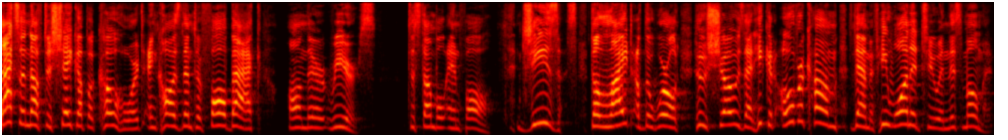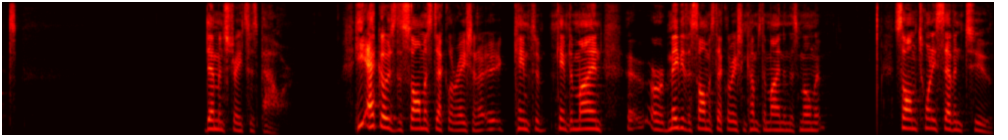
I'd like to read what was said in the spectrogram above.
That's enough to shake up a cohort and cause them to fall back on their rears, to stumble and fall. Jesus, the light of the world, who shows that he could overcome them if he wanted to in this moment, demonstrates his power. He echoes the psalmist declaration. It came to, came to mind, or maybe the psalmist declaration comes to mind in this moment. Psalm 27 2.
